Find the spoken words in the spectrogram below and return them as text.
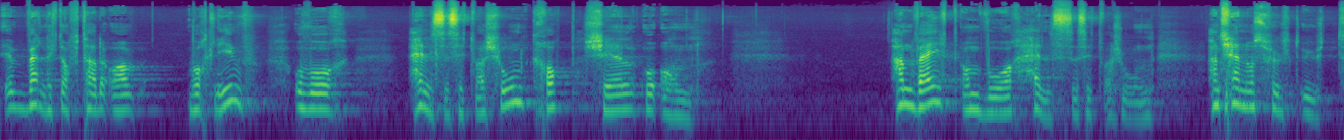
er veldig opptatt av vårt liv og vår helsesituasjon, kropp, sjel og ånd. Han vet om vår helsesituasjon. Han kjenner oss fullt ut.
